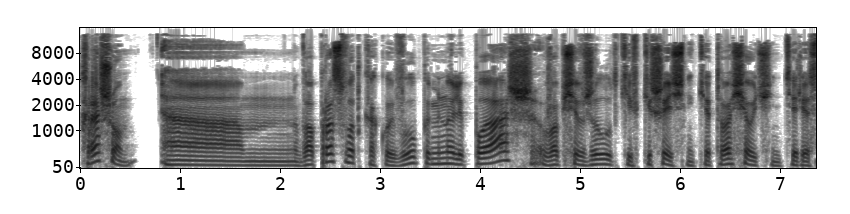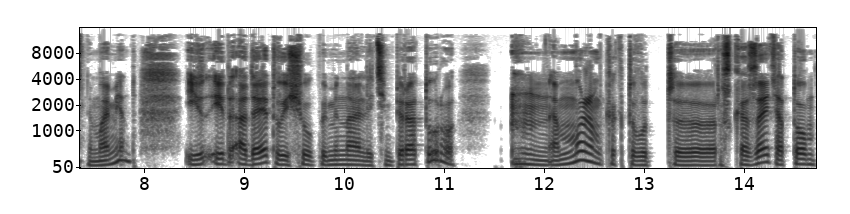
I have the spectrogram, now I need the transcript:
Хорошо. Вопрос вот какой. Вы упомянули pH вообще в желудке и в кишечнике. Это вообще очень интересный момент. И, и, а до этого еще упоминали температуру. А мы можем как-то вот э, рассказать о том,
